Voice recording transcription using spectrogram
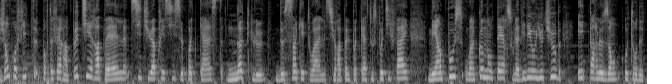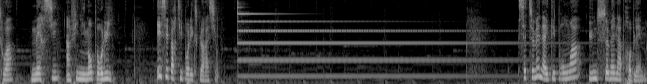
J'en profite pour te faire un petit rappel. Si tu apprécies ce podcast, note-le de 5 étoiles sur Apple Podcast ou Spotify, mets un pouce ou un commentaire sous la vidéo YouTube et parle-en autour de toi. Merci infiniment pour lui. Et c'est parti pour l'exploration. Cette semaine a été pour moi une semaine à problème.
